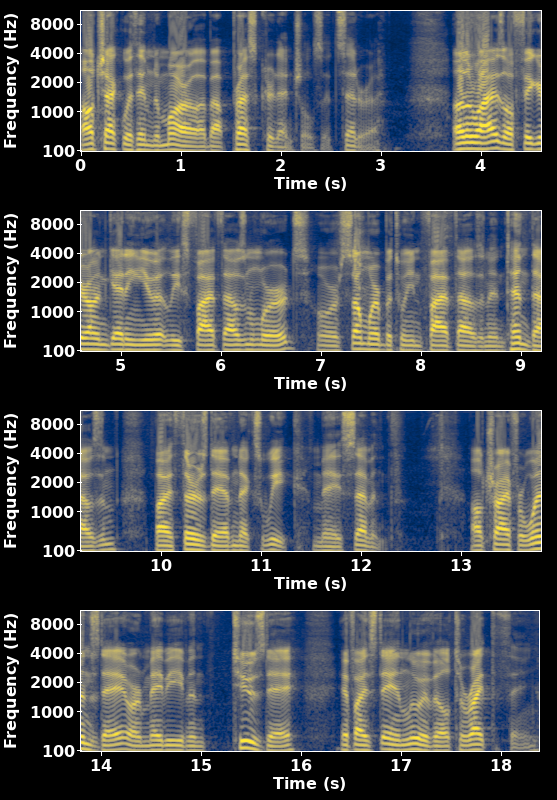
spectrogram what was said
I'll check with him tomorrow about press credentials, etc. Otherwise, I'll figure on getting you at least 5,000 words, or somewhere between 5,000 and 10,000, by Thursday of next week, May 7th. I'll try for Wednesday, or maybe even Tuesday, if I stay in Louisville to write the thing,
